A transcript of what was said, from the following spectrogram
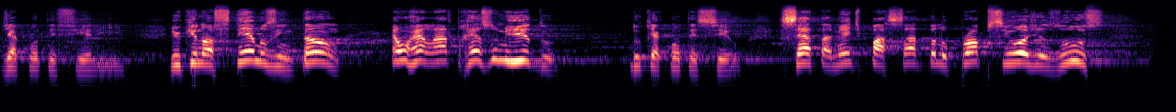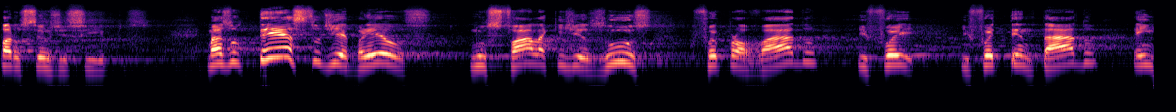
de acontecer ali. E o que nós temos então é um relato resumido do que aconteceu, certamente passado pelo próprio Senhor Jesus para os seus discípulos. Mas o texto de Hebreus nos fala que Jesus foi provado e foi, e foi tentado em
